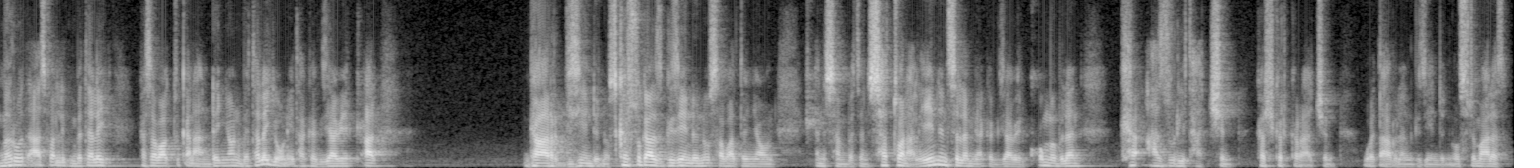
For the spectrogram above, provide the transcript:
መሮጥ አያስፈልግም። በተለይ ከሰባቱ ቀን አንደኛውን በተለየ ሁኔታ ከእግዚአብሔር ቃል ጋር ጊዜ እንድንወስድ ከእርሱ ጋር ጊዜ እንድንወስድ ሰባተኛውን ቀን ሰንበትን ሰጥቶናል። ይህንን ስለሚያውቅ እግዚአብሔር ቆም ብለን ከአዙሪታችን ከሽክርክራችን ወጣ ብለን ጊዜ እንድንወስድ ማለት ነው።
